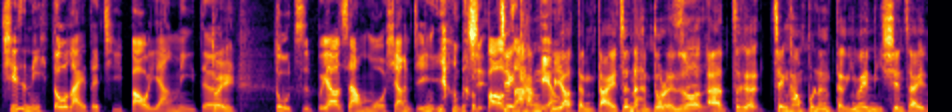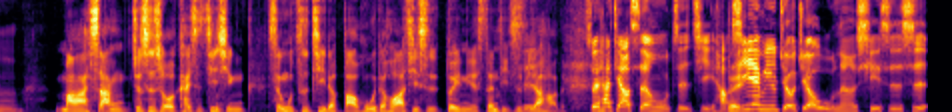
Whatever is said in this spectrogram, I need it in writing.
其实你都来得及保养你的对肚子，不要像抹香鲸一样的爆炸。健康不要等待，真的很多人说啊，这个健康不能等，因为你现在马上就是说开始进行生物制剂的保护的话，其实对你的身体是比较好的。所以它叫生物制剂。好，CMU 九九五呢，其实是。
